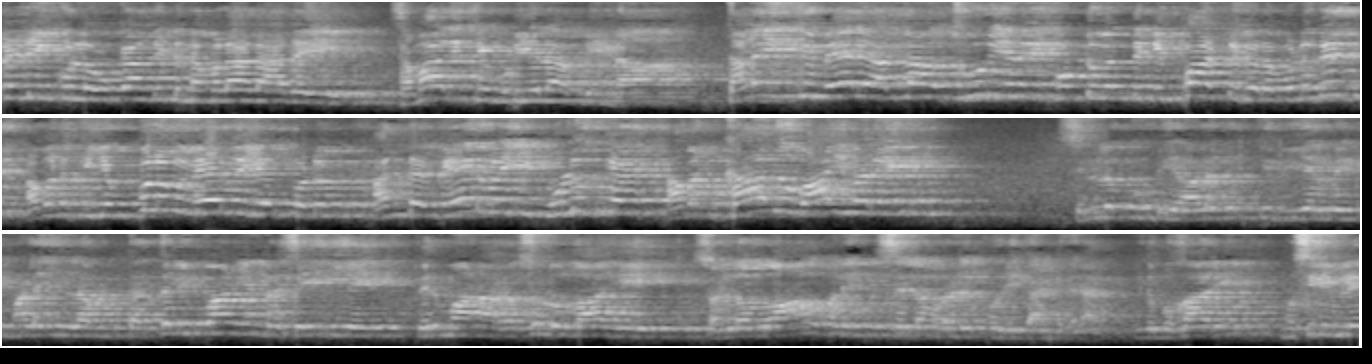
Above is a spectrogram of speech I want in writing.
பில்டிங்குள்ள உட்கார்ந்துட்டு நம்மளால அதை சமாளிக்க முடியல அப்படின்னா தலைக்கு மேலே அல்லாஹ் சூரியனை கொண்டு வந்து நிப்பாட்டுகிற பொழுது அவனுக்கு எவ்வளவு வேர்வை ஏற்படும்? அந்த வேர்வையை முழுக்க அவன் காது வாய் வரை செல்லக்கூடிய அளவிற்கு வியர்வை மலையில் அவன் தத்தளிப்பான் என்ற செய்தியை பெருமானார் ரசூலுல்லாஹி ஸல்லல்லாஹு வலையில் வஸல்லம் அவர்கள் கூறி காட்டுகிறார். இது புகாரி முஸ்லீமிலே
